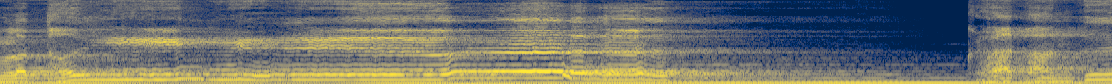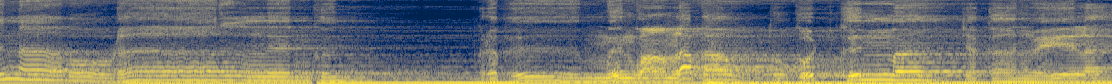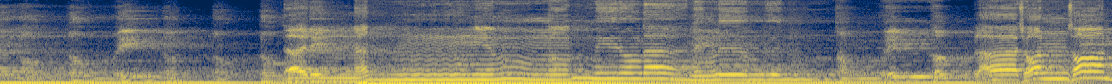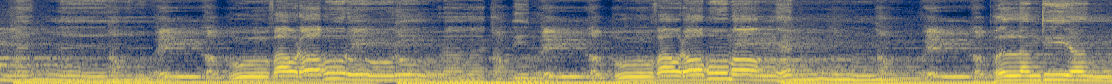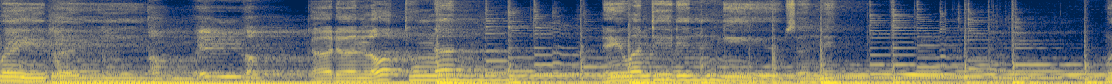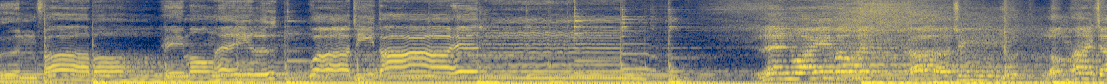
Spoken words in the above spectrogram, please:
งหลักไทยคราดผ่นพื้นนาโบราณเล่นคุณกระพือเมือความลับเก่าถูกขุดขึ้นมาจากการเวลา ชนซ้อนหนึ่งผู้เฝ้ารอผู้รู้รู้ราดินผู้เฝ้ารอผู้มองเห็นพลังที่ยังไม่เผย ก็เดินเลาะทุ่งนั้น ในวันที่ดินเงียบสนิทเหมือนฟ้าบอกให้มองให้ลึกกว่าที่ตาเห็น เล่นไว้เบาเห็นข้าจึงหยุดลมหายใจ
